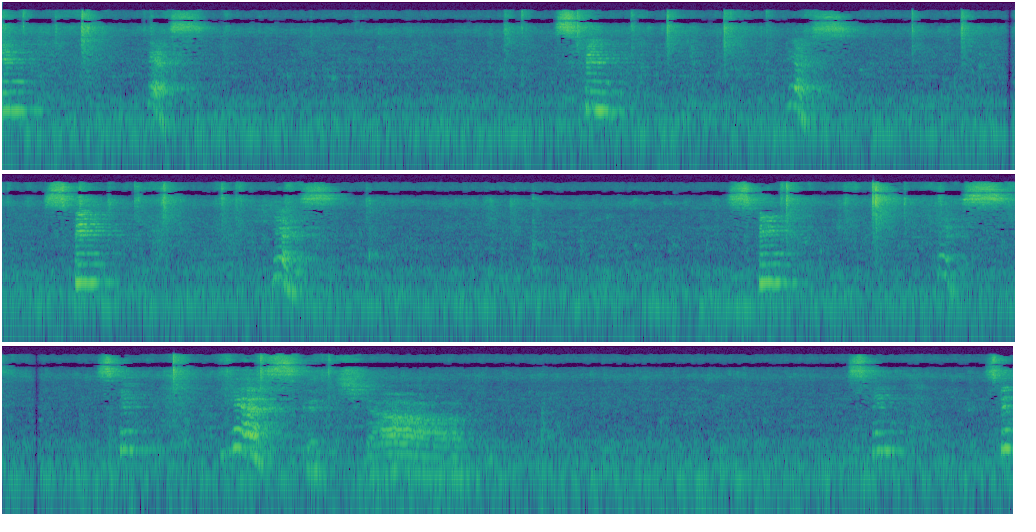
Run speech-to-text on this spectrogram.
Spin. Yes. Spin. Yes. Spin. Yes. Spin. Yes. Spin. Yes. Good job. Spin. Spin.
